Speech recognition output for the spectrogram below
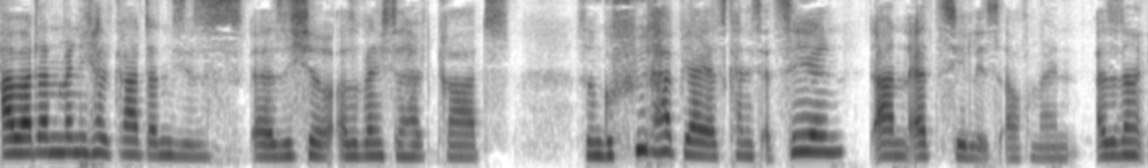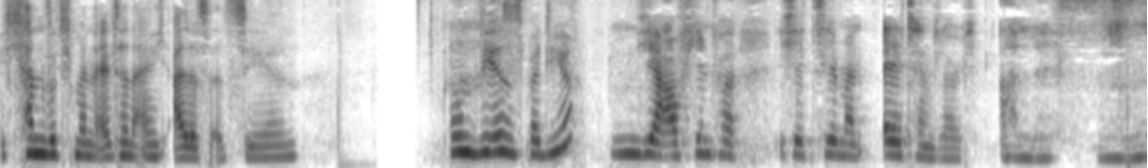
Aber dann, wenn ich halt gerade dann dieses äh, sichere, also wenn ich dann halt gerade so ein Gefühl habe, ja, jetzt kann ich es erzählen, dann erzähle ich es auch meinen. Also dann, ich kann wirklich meinen Eltern eigentlich alles erzählen. Und wie ist es bei dir? Ja, auf jeden Fall. Ich erzähle meinen Eltern, glaube ich, alles.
